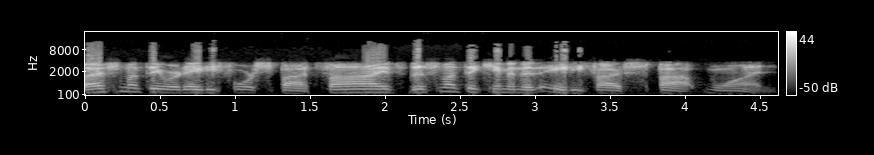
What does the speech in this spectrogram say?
Last month they were at 84 spot 5. This month they came in at 85 spot 1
